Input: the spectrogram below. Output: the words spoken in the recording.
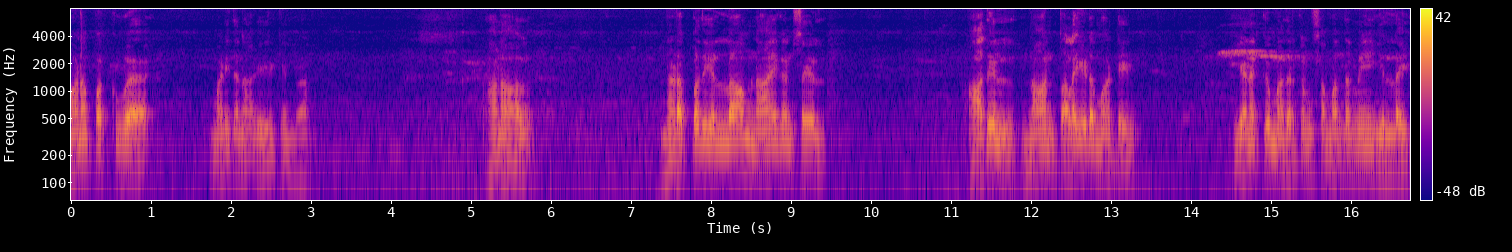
மனப்பக்குவ மனிதனாக இருக்கின்றான். ஆனால் நடப்பது எல்லாம் நாயகன் செயல். அதில் நான் தலையிட மாட்டேன். எனக்கும் அதற்கும் சம்பந்தமே இல்லை.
